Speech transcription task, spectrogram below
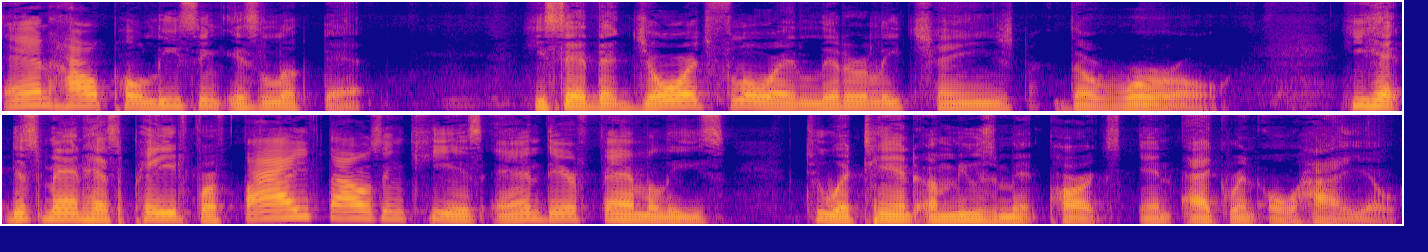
and how policing is looked at. He said that George Floyd literally changed the world. He had this man has paid for 5,000 kids and their families to attend amusement parks in Akron, Ohio.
